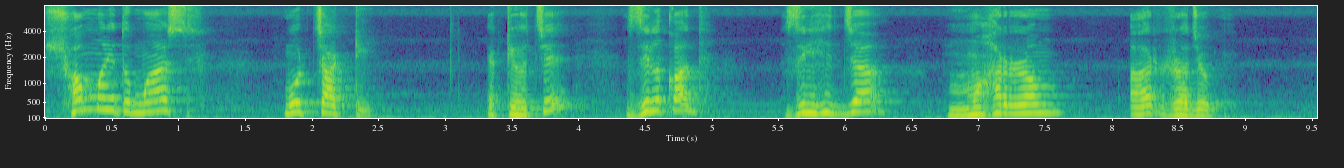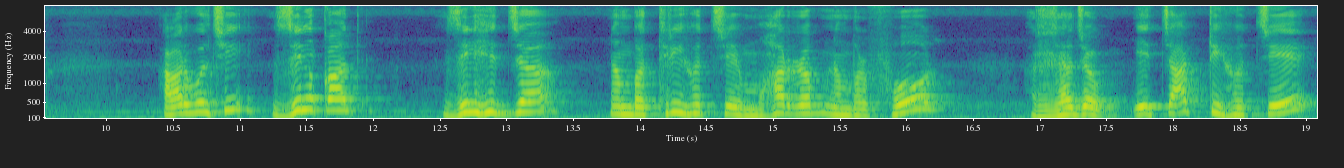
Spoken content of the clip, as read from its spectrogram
সম্মানিত মাস মোট চারটি। একটি হচ্ছে জিলকাদ, জিলহিজ্জা, মহরম আর রজব। আবার বলছি জিলকাদ, জিলহিজ্জা নাম্বার থ্রি হচ্ছে মহরম, নাম্বার ফোর রজব। এই চারটি হচ্ছে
